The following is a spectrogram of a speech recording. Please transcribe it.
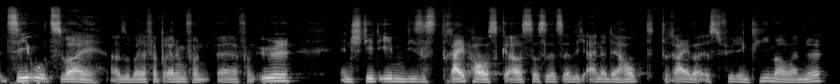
CO2. Also bei der Verbrennung von, äh, von Öl entsteht eben dieses Treibhausgas, das letztendlich einer der Haupttreiber ist für den Klimawandel.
